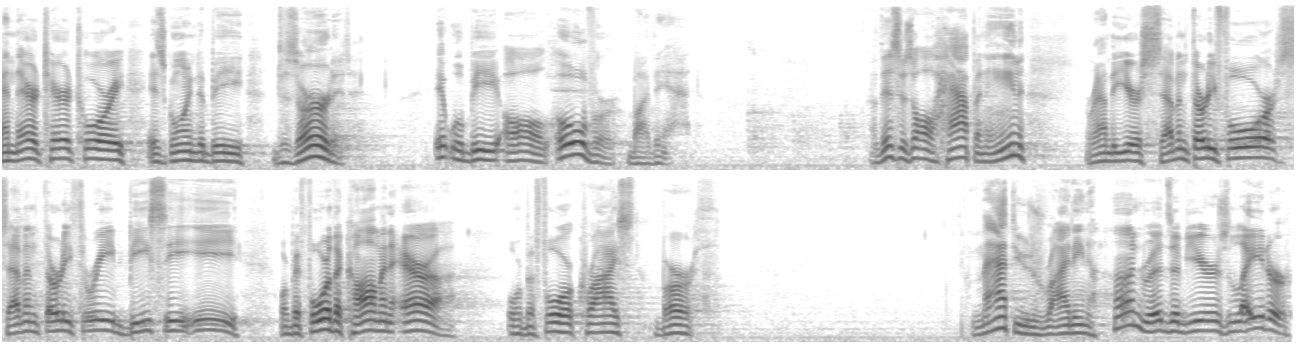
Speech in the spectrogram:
and their territory is going to be deserted it will be all over by then. Now, this is all happening around the year 734, 733 BCE, or before the Common Era, or before Christ's birth. Matthew's writing hundreds of years later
